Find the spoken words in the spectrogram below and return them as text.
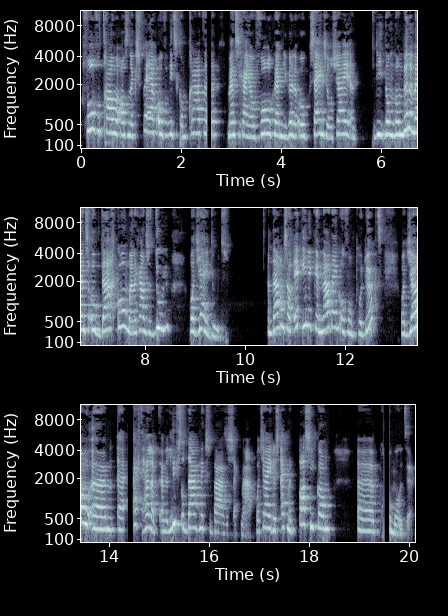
vol vertrouwen als een expert over iets kan praten. Mensen gaan jou volgen en die willen ook zijn zoals jij. En die, dan, dan willen mensen ook daar komen en dan gaan ze doen wat jij doet. En daarom zou ik iedere keer nadenken over een product wat jou uh, echt helpt. En het liefst op dagelijkse basis, zeg maar. Wat jij dus echt met passie kan uh, promoten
